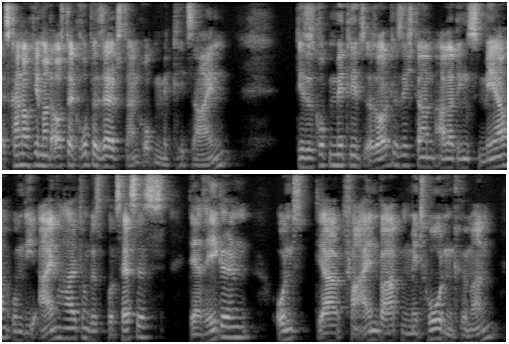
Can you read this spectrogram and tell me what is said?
Es kann auch jemand aus der Gruppe selbst ein Gruppenmitglied sein, dieses Gruppenmitglied sollte sich dann allerdings mehr um die Einhaltung des Prozesses, der Regeln und der vereinbarten Methoden kümmern,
